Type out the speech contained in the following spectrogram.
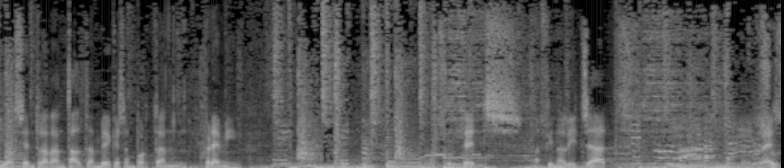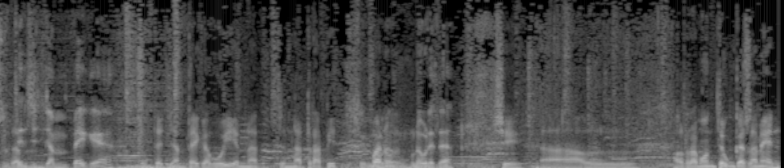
i al Centre Dental també, que s'emporten premi. El sorteig ha finalitzat i, i res, Tens llampec, eh? sorteig llampec avui, hem anat, hem anat ràpid. Sí, bueno, una horeta. Sí, el, el Ramon té un casament,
